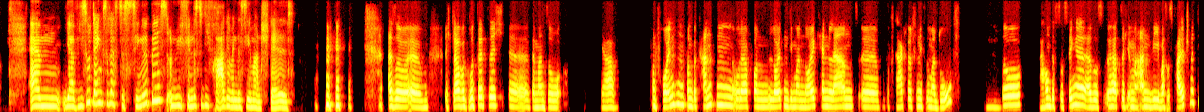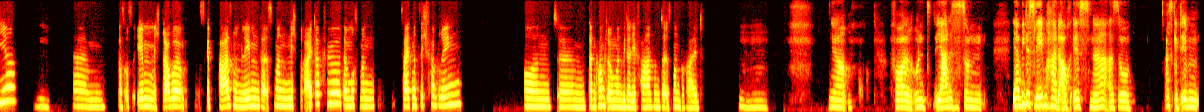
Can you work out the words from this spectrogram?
Ähm, ja, wieso denkst du, dass du Single bist und wie findest du die Frage, wenn das jemand stellt? also ähm, ich glaube grundsätzlich, äh, wenn man so ja von Freunden, von Bekannten oder von Leuten, die man neu kennenlernt, äh, gefragt wird, finde ich es immer doof. Mhm. So, warum bist du Single? Also es hört sich immer an wie, was ist falsch mit dir? Mhm. Ähm, das ist eben, ich glaube, es gibt Phasen im Leben, da ist man nicht bereit dafür, da muss man Zeit mit sich verbringen. Und ähm, dann kommt irgendwann wieder die Phase und da ist man bereit. Mhm. Ja, voll. Und ja, das ist so ein, ja, wie das Leben halt auch ist, ne? Also es gibt eben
